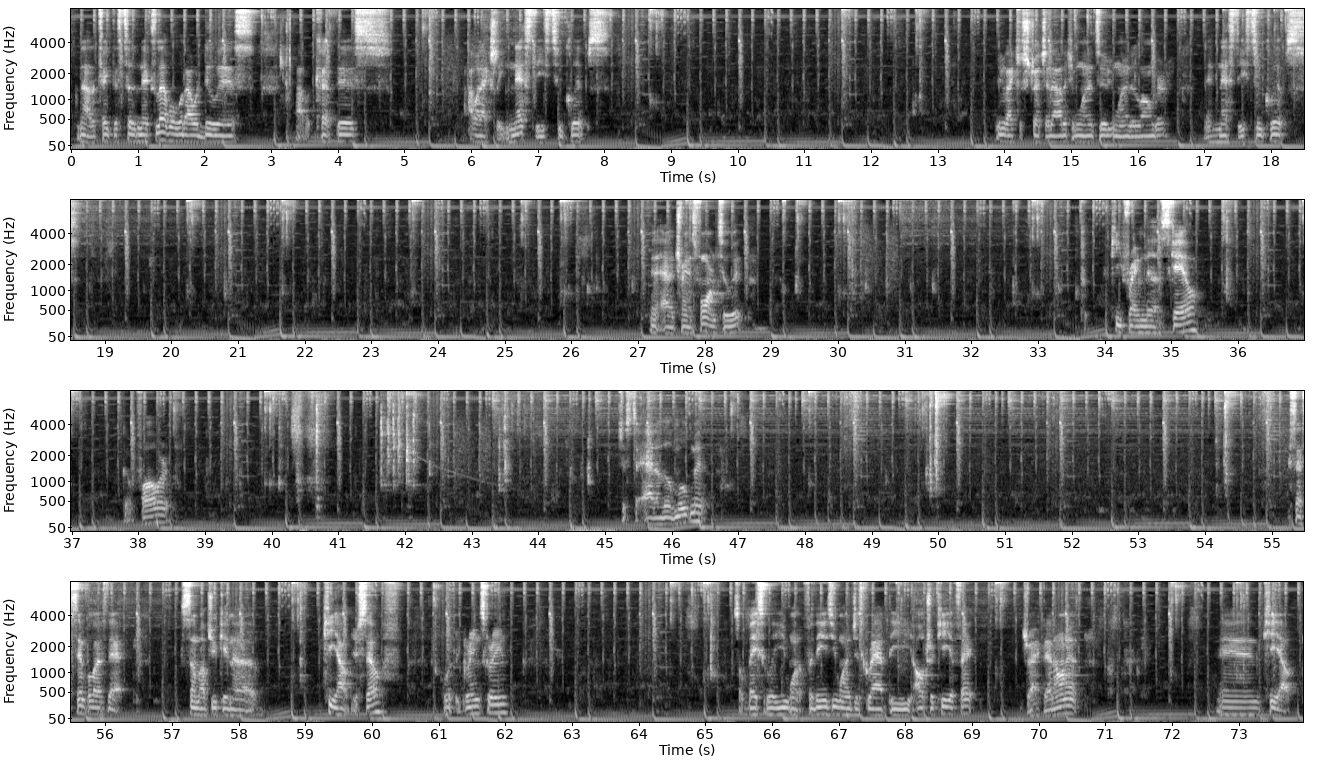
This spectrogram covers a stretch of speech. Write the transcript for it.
Now to take this to the next level, what I would do is I would cut this. I would actually nest these two clips. You would actually stretch it out if you wanted to, if you wanted it longer. Then nest these two clips. Then add a transform to it. Keyframe the scale. Go forward. Just to add a little movement. It's as simple as that. Some of you can uh, key out yourself with the green screen. So basically you want, for these, you want to just grab the ultra key effect, drag that on it, and key out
